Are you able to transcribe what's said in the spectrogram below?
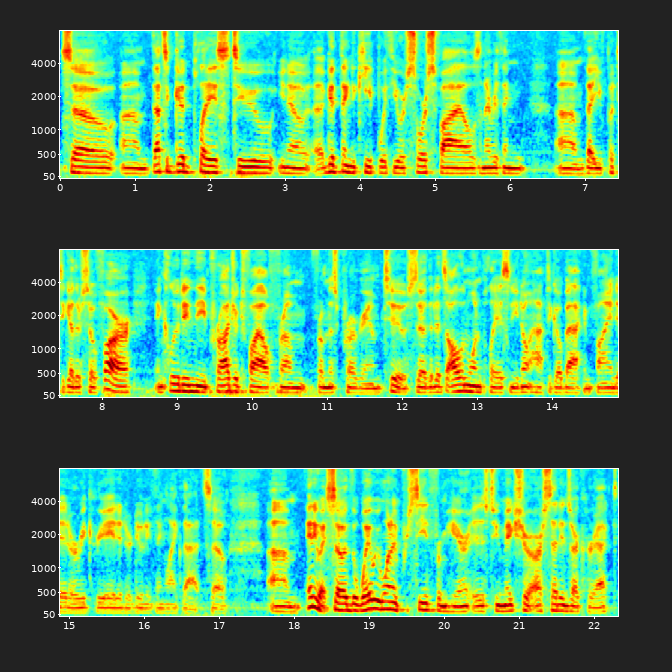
So um, that's a good place to, you know, a good thing to keep with your source files and everything um, that you've put together so far, including the project file from, from this program too, so that it's all in one place and you don't have to go back and find it or recreate it or do anything like that. So um, anyway, so the way we want to proceed from here is to make sure our settings are correct.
